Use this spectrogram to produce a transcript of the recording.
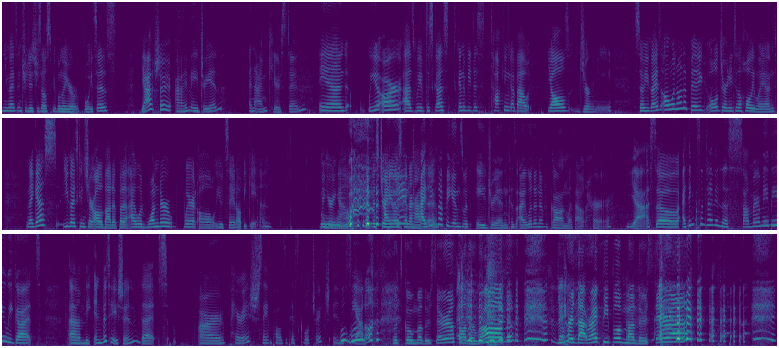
Can you guys introduce yourselves so people know your voices? Yeah, sure. I'm Adrian. And I'm Kirsten. And we are, as we've discussed, going to be just talking about y'all's journey. So, you guys all went on a big old journey to the Holy Land. And I guess you guys can share all about it, but I would wonder where it all, you would say it all began. Figuring Ooh. out that this journey I was going to happen. I think that begins with Adrian because I wouldn't have gone without her. Yeah, so I think sometime in the summer maybe we got um, the invitation that our parish, St. Paul's Episcopal Church in Woo, woo. Seattle. Let's go, Mother Sarah, Father Rob. you heard that right, people. Mother Sarah.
